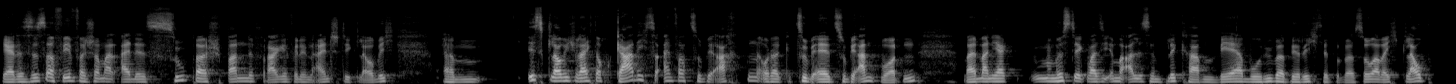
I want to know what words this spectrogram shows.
Ja, das ist auf jeden Fall schon mal eine super spannende Frage für den Einstieg, glaube ich. Ähm, ist, glaube ich, vielleicht auch gar nicht so einfach zu beachten oder zu, äh, zu beantworten, weil man ja, man müsste ja quasi immer alles im Blick haben, wer worüber berichtet oder so. Aber ich glaube,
